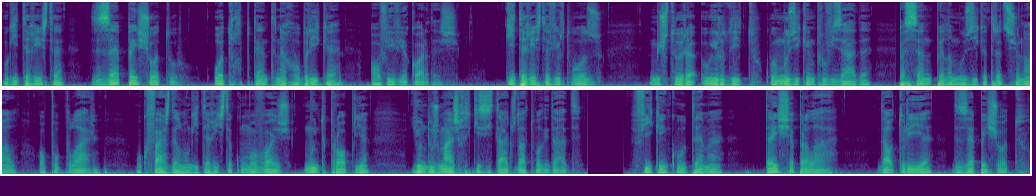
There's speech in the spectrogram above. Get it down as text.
o guitarrista Zé Peixoto, outro repetente na rubrica Ao vivo e a cordas. Guitarrista virtuoso, mistura o erudito com a música improvisada, passando pela música tradicional ou popular, o que faz dele um guitarrista com uma voz muito própria e um dos mais requisitados da atualidade. Fiquem com o tema Deixa para lá, da autoria de Zé Peixoto.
